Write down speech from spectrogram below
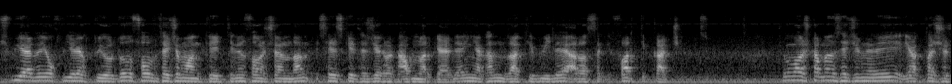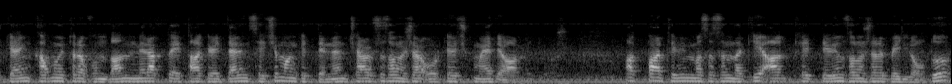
Hiçbir yerde yok diyerek duyurduğu son seçim anketinin sonuçlarından ses getirecek rakamlar geldi. En yakın rakibiyle arasındaki fark dikkat çekti. Cumhurbaşkanlığı seçimleri yaklaşırken kamuoyu tarafından merakla takip edilen seçim anketlerinden çarpıcı sonuçlar ortaya çıkmaya devam ediyor. AK Parti'nin masasındaki anketlerin sonuçları belli oldu.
